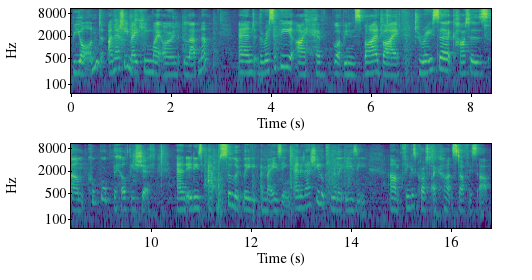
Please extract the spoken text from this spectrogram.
beyond, I'm actually making my own labna. And the recipe I have well, I've been inspired by Teresa Cutter's um, cookbook, The Healthy Chef. And it is absolutely amazing. And it actually looks really easy. Um, fingers crossed I can't stuff this up,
